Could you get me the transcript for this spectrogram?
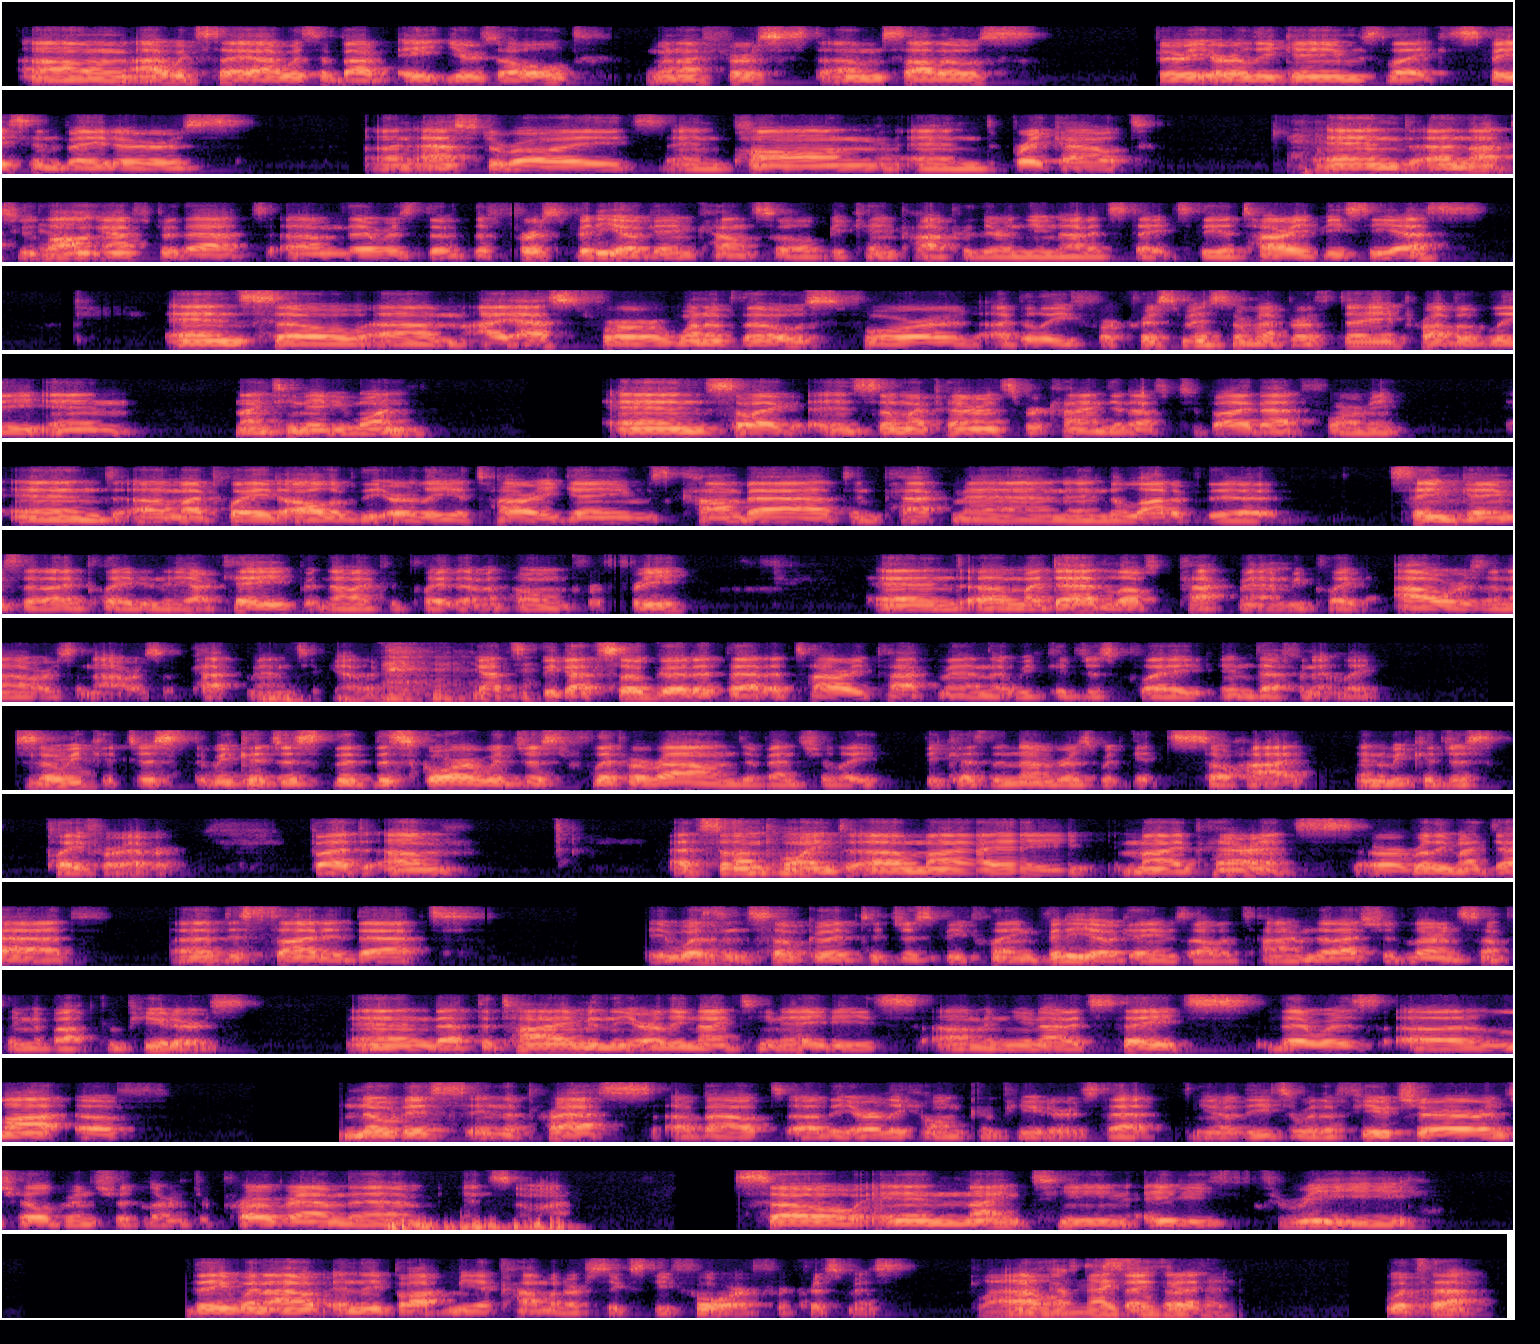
um, I would say I was about eight years old when I first um, saw those very early games like Space Invaders, on asteroids and Pong and Breakout. And uh, not too long after that, um, there was the, the first video game console became popular in the United States, the Atari VCS. And so um, I asked for one of those for, I believe, for Christmas or my birthday, probably in 1981. And so I, and so my parents were kind enough to buy that for me and um, I played all of the early Atari games, Combat and Pac-Man, and a lot of the same games that I had played in the arcade, but now I could play them at home for free. And uh, my dad loved Pac-Man. We played hours and hours and hours of Pac-Man together. we, got, we got so good at that Atari Pac-Man that we could just play indefinitely. So yeah. we could just we could just the, the score would just flip around eventually because the numbers would get so high and we could just play forever. But um, at some point, uh, my my parents, or really my dad, uh, decided that it wasn't so good to just be playing video games all the time. That I should learn something about computers. And at the time in the early 1980s um, in the United States, there was a lot of notice in the press about uh, the early home computers that you know these were the future and children should learn to program them and so on. So in 1983, they went out and they bought me a Commodore 64 for Christmas. Wow, nice computer. I, what's that?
